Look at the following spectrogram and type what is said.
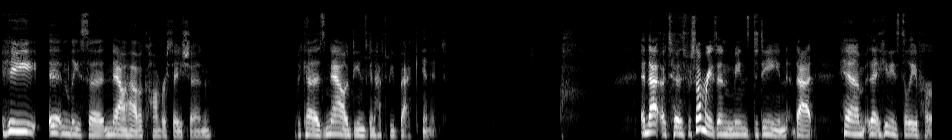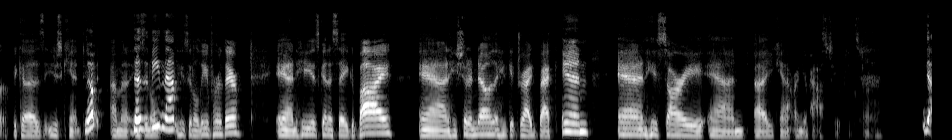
he and Lisa now have a conversation because now Dean's going to have to be back in it. And that, uh, to, for some reason, means to Dean that him that he needs to leave her because you just can't do Nope. it. I'm gonna, Doesn't gonna- mean that. he's going to leave her there, and he is going to say goodbye. And he should have known that he'd get dragged back in, and he's sorry, and uh, you cannot outrun your past. He repeats to her. Yeah,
